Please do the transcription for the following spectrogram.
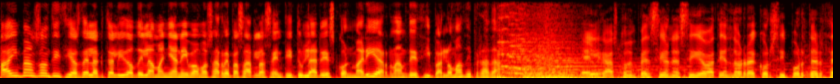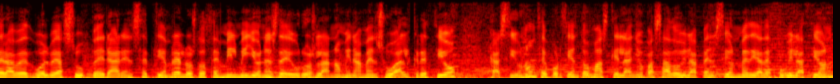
Hay más noticias de la actualidad de la mañana y vamos a repasarlas en titulares con María Hernández y Paloma de Prada. El gasto en pensiones sigue batiendo récords y por tercera vez vuelve a superar en septiembre los 12.000 millones de euros. La nómina mensual creció casi un 11% más que el año pasado y la pensión media de jubilación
